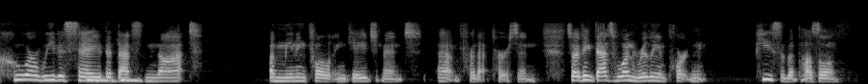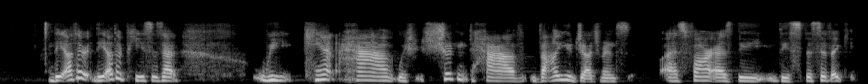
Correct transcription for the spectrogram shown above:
who are we to say mm-hmm. that that's mm-hmm. not a meaningful engagement um, for that person so i think that's one really important piece of the puzzle the other the other piece is that we can't have we shouldn't have value judgments as far as the the specific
